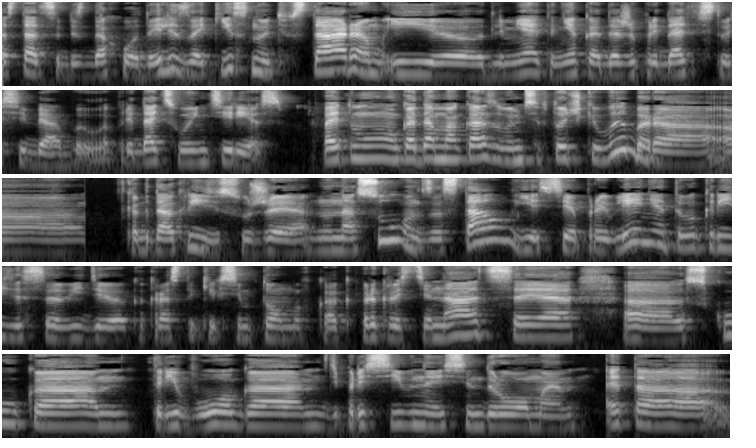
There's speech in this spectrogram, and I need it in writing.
остаться без дохода, или закиснуть в старом, и э, для меня это некое даже предательство себя было, предать свой интерес. Поэтому, когда мы оказываемся в точке выбора, а, когда кризис уже на носу, он застал, есть все проявления этого кризиса в виде как раз таких симптомов, как прокрастинация, э, скука, тревога, депрессивные синдромы. Это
